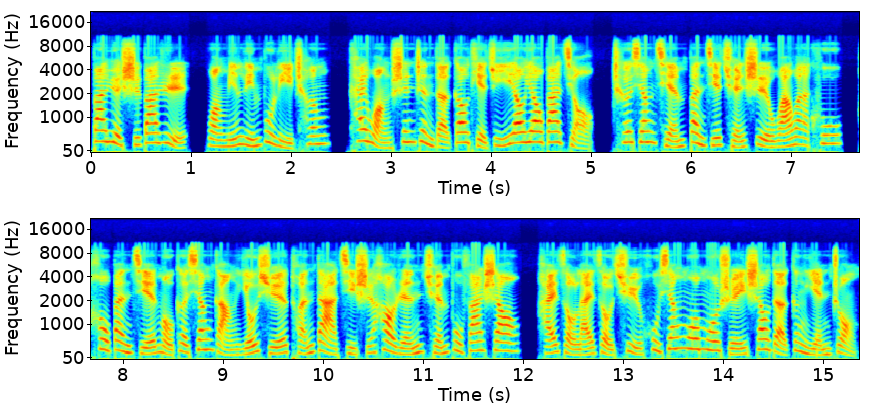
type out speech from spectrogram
八月十八日，网民林布里称，开往深圳的高铁 G 幺幺八九车厢前半截全是娃娃哭，后半截某个香港游学团大几十号人全部发烧，还走来走去互相摸摸，谁烧的更严重。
